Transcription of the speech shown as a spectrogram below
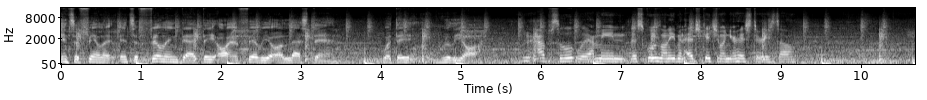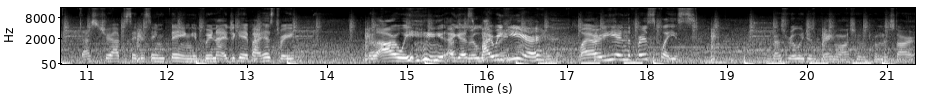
into feeling into feeling that they are inferior or less than what they really are? Absolutely. I mean, the schools don't even educate you on your history, so That's true. I have to say the same thing. If we're not educated by history, well, are we? I guess. really Why are we here? Why are we here in the first place? that's really just brainwashing from the start.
